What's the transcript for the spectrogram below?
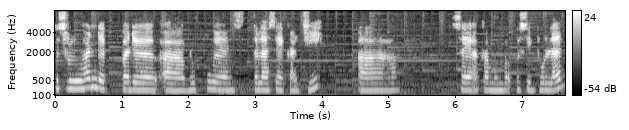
Keseluruhan daripada uh, buku yang telah saya kaji, uh, saya akan membuat kesimpulan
